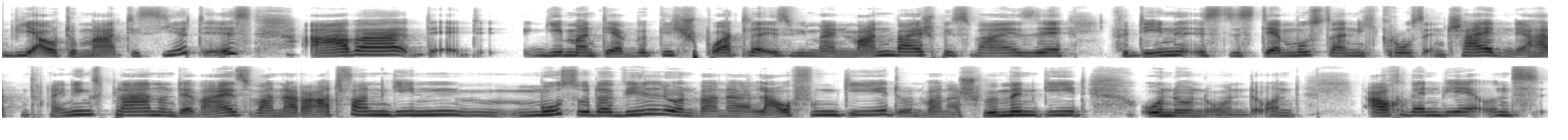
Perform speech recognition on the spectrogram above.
wie automatisiert ist. Aber jemand, der wirklich Sportler ist, wie mein Mann beispielsweise, für den ist es, der muss da nicht groß entscheiden. Der hat einen Trainingsplan und der weiß, wann er Radfahren gehen muss oder will und wann er laufen geht und wann er schwimmen geht und, und, und. Und auch wenn wir uns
